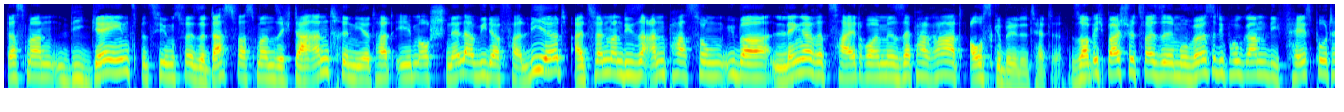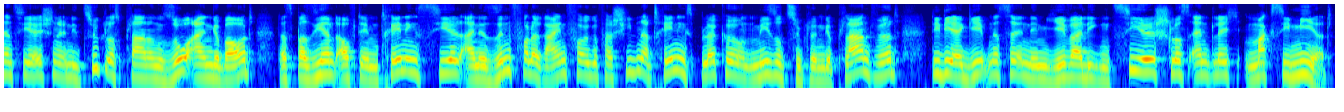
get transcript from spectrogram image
dass man die Gains bzw. das, was man sich da antrainiert hat, eben auch schneller wieder verliert, als wenn man diese Anpassungen über längere Zeiträume separat ausgebildet hätte. So habe ich beispielsweise im Moversity-Programm die Phase Potentiation in die Zyklusplanung so eingebaut, dass basierend auf dem Trainingsziel eine sinnvolle Reihenfolge verschiedener Trainingsblöcke und Mesozyklen geplant wird, die die Ergebnisse in dem jeweiligen Ziel schlussendlich maximiert.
